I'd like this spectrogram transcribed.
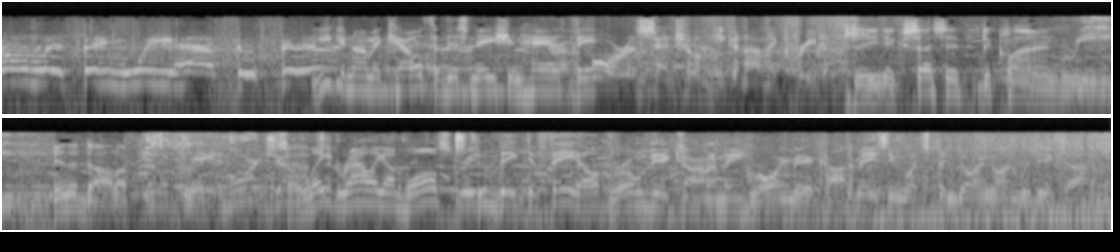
only thing we have to fear. The economic health of this nation has been. Four essential economic freedoms. The excessive decline in the dollar. It's a late rally on Wall Street. Too big to fail. Growing the economy. Growing the economy. It's amazing what's been going on with the economy.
